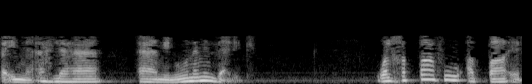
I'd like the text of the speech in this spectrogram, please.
فإن أهلها آمنون من ذلك. والخطاف الطائر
